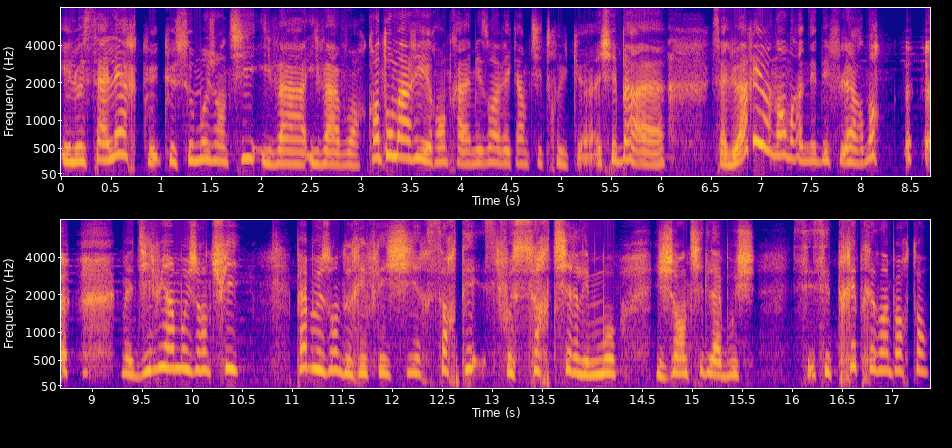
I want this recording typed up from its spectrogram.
et le salaire que, que ce mot gentil il va, il va avoir. Quand ton mari rentre à la maison avec un petit truc, euh, je sais pas, euh, ça lui arrive non, de ramener des fleurs, non? Mais dis-lui un mot gentil. Pas besoin de réfléchir. Sortez, il faut sortir les mots gentils de la bouche. C'est très très important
